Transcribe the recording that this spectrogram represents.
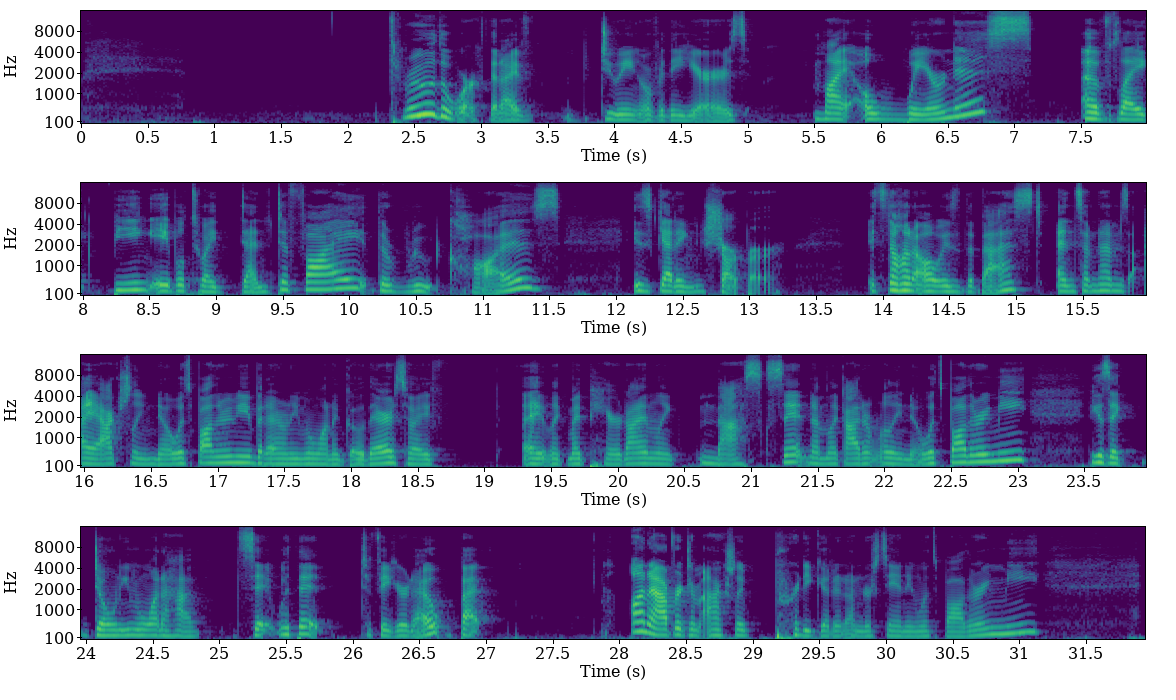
Through the work that I've doing over the years, my awareness of like being able to identify the root cause is getting sharper. It's not always the best, and sometimes I actually know what's bothering me, but I don't even want to go there. So I, I like my paradigm like masks it, and I'm like I don't really know what's bothering me because I don't even want to have sit with it to figure it out. But on average, I'm actually pretty good at understanding what's bothering me.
